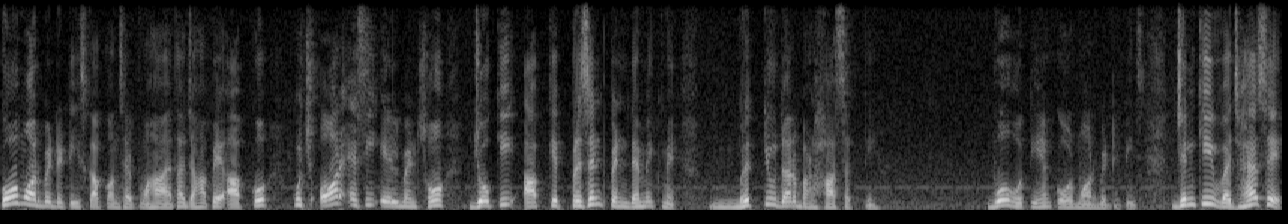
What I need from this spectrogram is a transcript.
comorbidities का कॉन्सेप्ट वहाँ आया था जहाँ पे आपको कुछ और ऐसी एलिमेंट्स हो जो कि आपके प्रेजेंट पेंडेमिक में मृत्यु दर बढ़ा सकती हैं। वो होती हैं कोमॉर्बिडिटीज जिनकी वजह से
